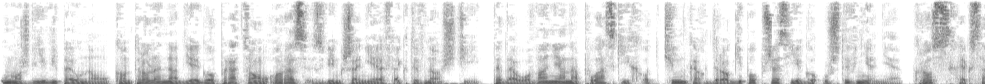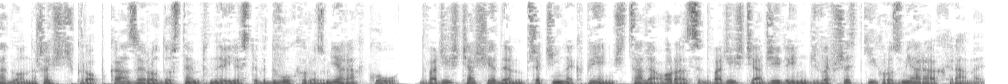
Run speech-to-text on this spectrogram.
umożliwi pełną kontrolę nad jego pracą oraz zwiększenie efektywności pedałowania na płaskich odcinkach drogi poprzez jego usztywnienie. Cross Hexagon 6.0 dostępny jest w dwóch rozmiarach kół, 27,5 cala oraz 29 we wszystkich rozmiarach ramy.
